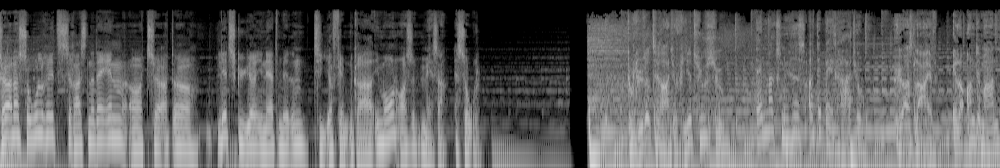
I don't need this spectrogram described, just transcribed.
Tørt og solrigt resten af dagen, og tørt og lidt skyer i nat mellem 10 og 15 grader. I morgen også masser af sol. Du lytter til Radio 24 /7. Danmarks Nyheds- og Debatradio. Hør os live eller on demand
